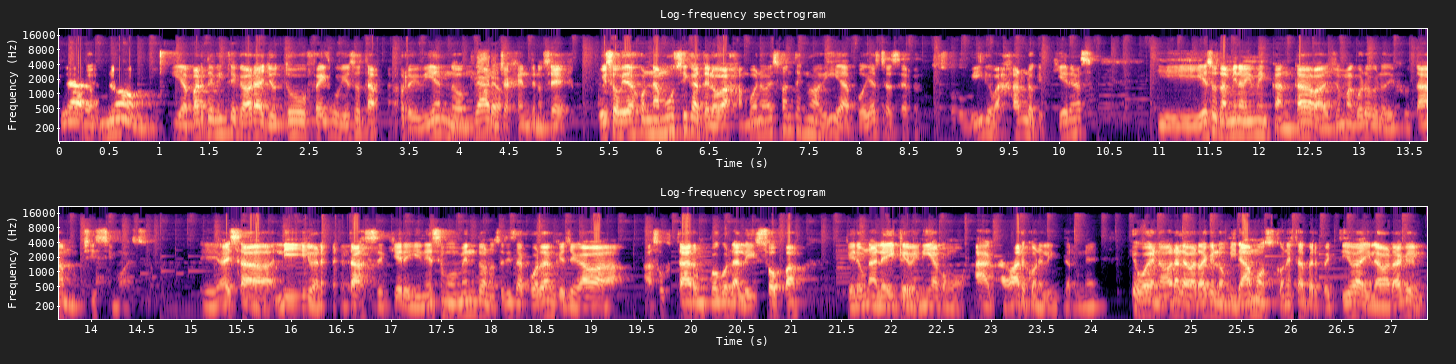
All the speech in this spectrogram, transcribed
Claro, no. Y aparte, viste que ahora YouTube, Facebook y eso está prohibiendo a mucha gente, no sé. Hizo videos con una música, te lo bajan. Bueno, eso antes no había. Podías hacer, subir y bajar lo que quieras. Y eso también a mí me encantaba. Yo me acuerdo que lo disfrutaba muchísimo eso. Eh, a esa libertad, si se quiere. Y en ese momento, no sé si se acuerdan, que llegaba a asustar un poco la ley SOPA, que era una ley que venía como a acabar con el Internet. Que bueno, ahora la verdad que lo miramos con esta perspectiva y la verdad que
